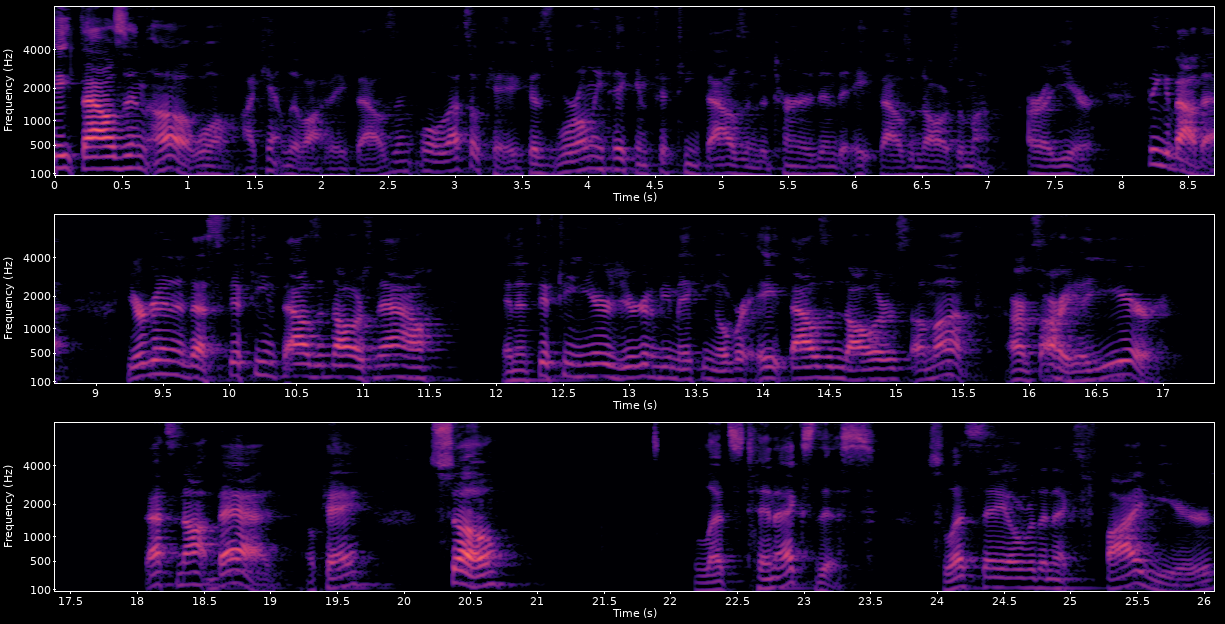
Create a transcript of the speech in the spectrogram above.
8,000, oh, well, I can't live off 8,000. Well, that's okay because we're only taking 15,000 to turn it into $8,000 a month or a year. Think about that. You're going to invest $15,000 now and in 15 years, you're going to be making over $8,000 a month, or I'm sorry, a year. That's not bad, okay? So let's 10x this. So let's say over the next five years,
